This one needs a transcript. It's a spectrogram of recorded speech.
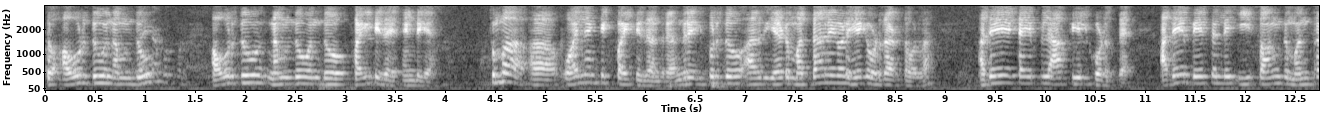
ಸೊ ಅವ್ರದ್ದು ನಮ್ದು ಅವ್ರದ್ದು ನಮ್ದು ಒಂದು ಫೈಟ್ ಇದೆ ಎಂಡ್ಗೆ ತುಂಬಾ ವಾಯ್ಲೆಂಟಿಕ್ ಫೈಟ್ ಇದೆ ಅಂದ್ರೆ ಅಂದ್ರೆ ಇಬ್ಬರದು ಎರಡು ಮತದಾನಗಳು ಹೇಗೆ ಹೊಡೆದಾಡ್ತಾವಲ್ಲ, ಅದೇ ಟೈಪ್ ಆ ಫೀಲ್ ಕೊಡುತ್ತೆ. ಅದೇ ಬೇಸ್ ಅಲ್ಲಿ ಈ ಸಾಂಗ್ ಮಂತ್ರ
